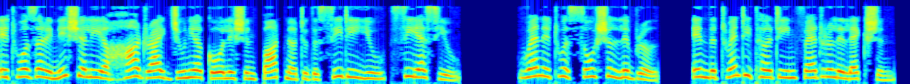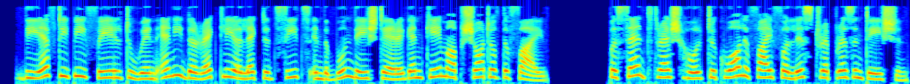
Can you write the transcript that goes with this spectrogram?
It was initially a hard-right junior coalition partner to the CDU, CSU. When it was social liberal. In the 2013 federal election, the FDP failed to win any directly elected seats in the Bundestag and came up short of the 5% threshold to qualify for list representation,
